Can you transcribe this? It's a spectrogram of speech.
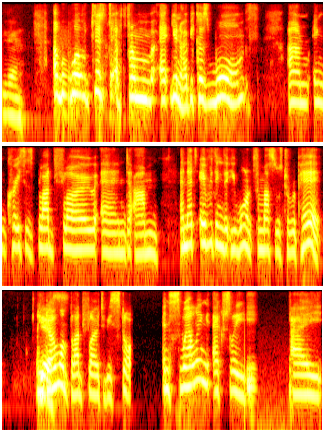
Yeah. Uh, well, just from uh, you know because warmth um, increases blood flow and um, and that's everything that you want for muscles to repair. You Yes. don't want blood flow to be stopped. And swelling actually a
